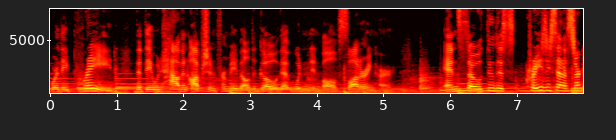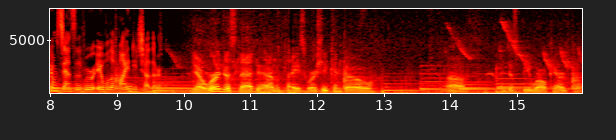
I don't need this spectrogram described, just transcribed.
where they prayed that they would have an option for Maybelle to go that wouldn't involve slaughtering her. And so through this crazy set of circumstances, we were able to find each other. Yeah, we're just glad to have a place where she can go uh, and just be well cared for.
